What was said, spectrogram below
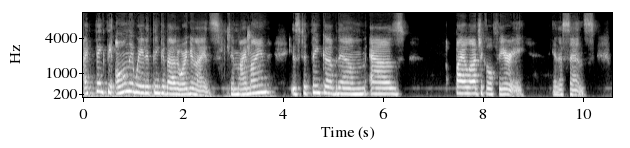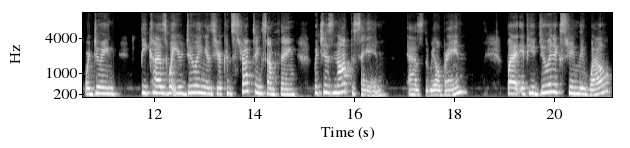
I think the only way to think about organoids, in my mind, is to think of them as biological theory, in a sense. We're doing, because what you're doing is you're constructing something which is not the same as the real brain. But if you do it extremely well,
